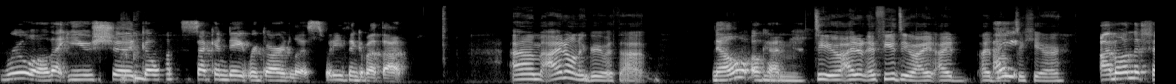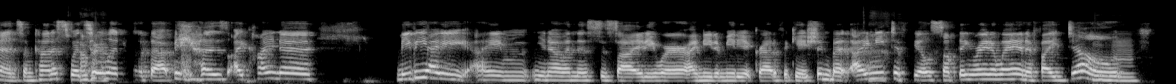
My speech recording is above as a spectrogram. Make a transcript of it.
rule that you should go on a second date regardless? What do you think about that? Um, I don't agree with that. No? Okay. Mm. Do you? I don't. If you do, I, I'd I'd love I, to hear. I'm on the fence. I'm kind of Switzerland okay. with that because I kind of maybe I I'm you know in this society where I need immediate gratification, but I need to feel something right away, and if I don't. Mm-hmm.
